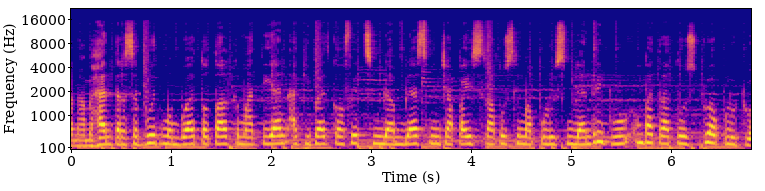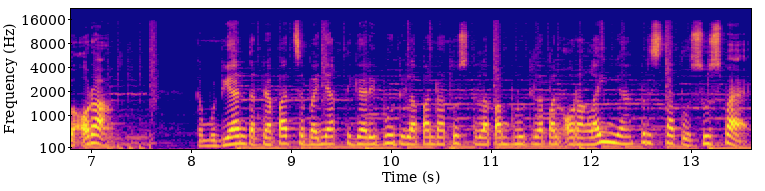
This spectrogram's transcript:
Penambahan tersebut membuat total kematian akibat COVID-19 mencapai 159.422 orang. Kemudian terdapat sebanyak 3.888 orang lainnya berstatus suspek.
